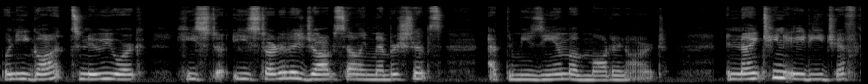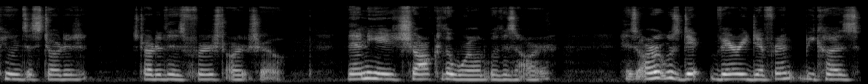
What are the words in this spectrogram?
When he got to New York, he, st- he started a job selling memberships at the Museum of Modern Art. In 1980, Jeff Koons started, started his first art show. Then he shocked the world with his art. His art was di- very different because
